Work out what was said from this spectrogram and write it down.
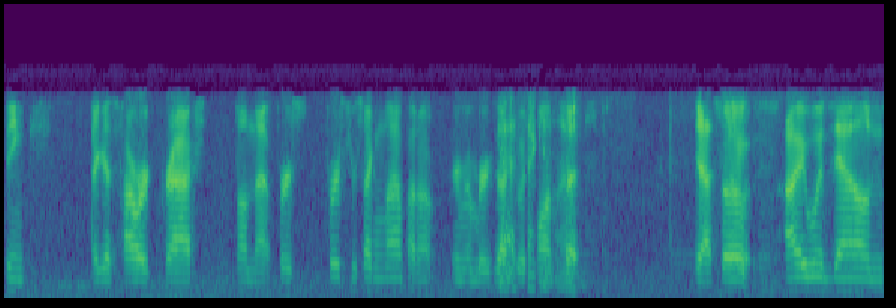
think I guess Howard crashed on that first first or second lap. I don't remember exactly yeah, which one, lap. but yeah. So I went down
